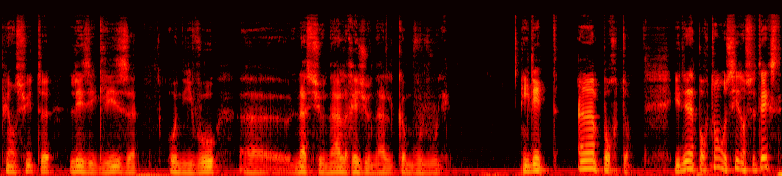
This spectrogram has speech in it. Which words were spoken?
puis ensuite les églises au niveau euh, national, régional, comme vous le voulez. Il est important. Il est important aussi dans ce texte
